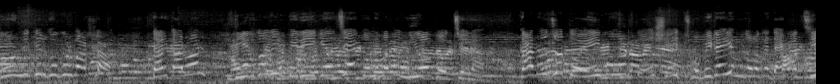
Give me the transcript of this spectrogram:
দুর্নীতির ঘুঘুর বাসা। তার কারণ, দীর্ঘদিন পেরিয়ে গেছে কোনোভাবে নিয়োগ হচ্ছে না। কারণত এই মুহূর্তে সেই ছবিটাই আমি তোমাকে দেখাচ্ছি,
